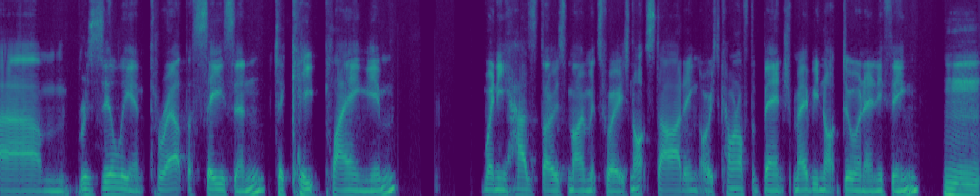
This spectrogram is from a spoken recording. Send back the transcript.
um, resilient throughout the season to keep playing him when he has those moments where he's not starting or he's coming off the bench, maybe not doing anything. Hmm.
